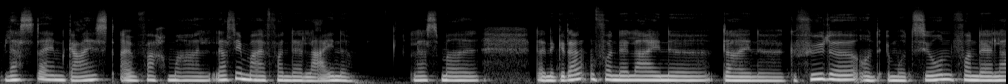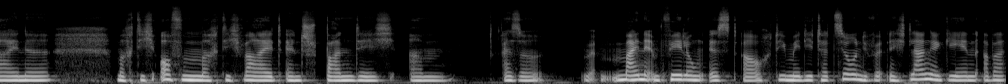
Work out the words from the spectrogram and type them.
lass deinen Geist einfach mal, lass ihn mal von der Leine. Lass mal deine Gedanken von der Leine, deine Gefühle und Emotionen von der Leine. Mach dich offen, mach dich weit, entspann dich. Ähm, also meine Empfehlung ist auch die Meditation, die wird nicht lange gehen, aber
